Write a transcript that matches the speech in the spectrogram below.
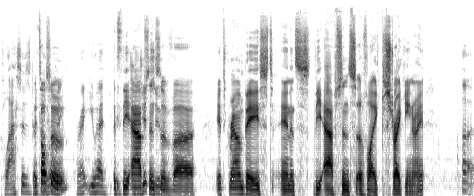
classes. It's also- right. You had It's the absence of. Uh, it's ground based, and it's the absence of like striking, right? Uh,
